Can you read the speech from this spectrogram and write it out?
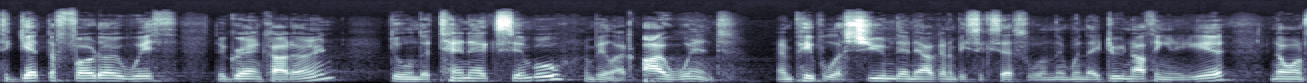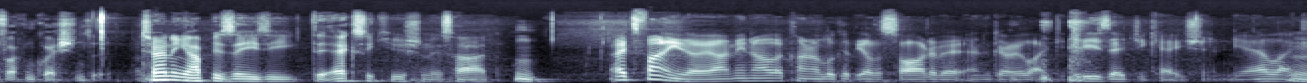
to get the photo with the Grant Cardone doing the 10x symbol and be like, I went. And people assume they're now going to be successful. And then when they do nothing in a year, no one fucking questions it. turning up is easy. The execution is hard. Hmm. It's funny though. I mean, I kind of look at the other side of it and go like, it is education. Yeah, like hmm.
